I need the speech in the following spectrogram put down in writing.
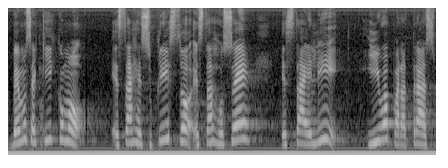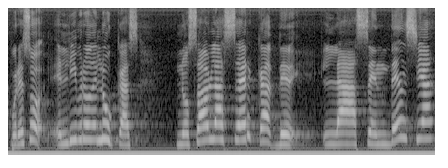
vemos aquí como está Jesucristo, está José, está Elí, iba para atrás. Por eso el libro de Lucas nos habla acerca de la ascendencia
